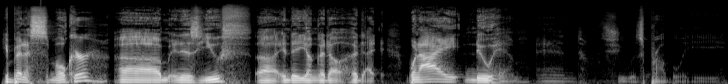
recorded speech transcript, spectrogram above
he'd been a smoker um, in his youth, uh, into young adulthood. I, when I knew him, and she was probably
